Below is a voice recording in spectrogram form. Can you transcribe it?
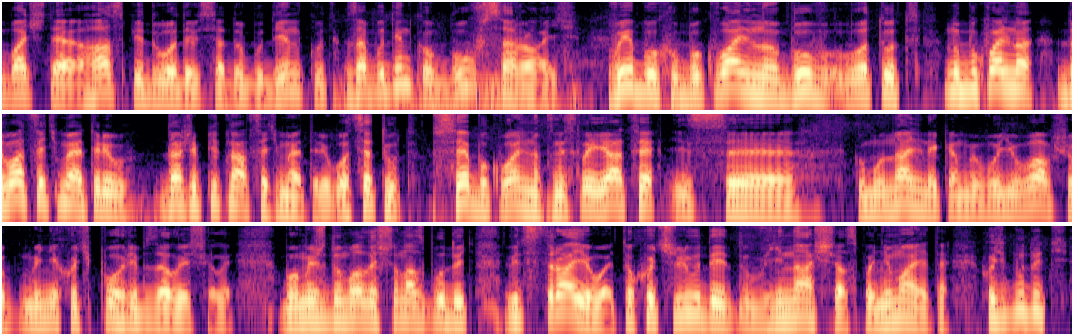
бачите, газ підводився до будинку. За будинком був сарай. Вибух буквально був отут, ну буквально 20 метрів, навіть 15 метрів. Оце тут. Все буквально знесли. Я це із е, комунальниками воював, щоб мені хоч погріб залишили. Бо ми ж думали, що нас будуть відстраювати, то хоч люди, війна зараз, понімаєте, хоч будуть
